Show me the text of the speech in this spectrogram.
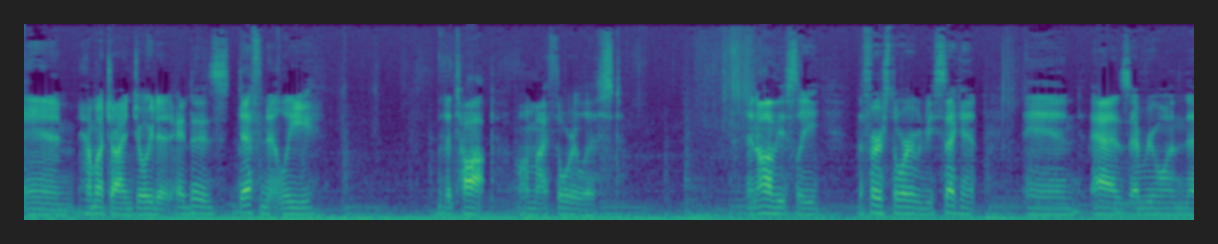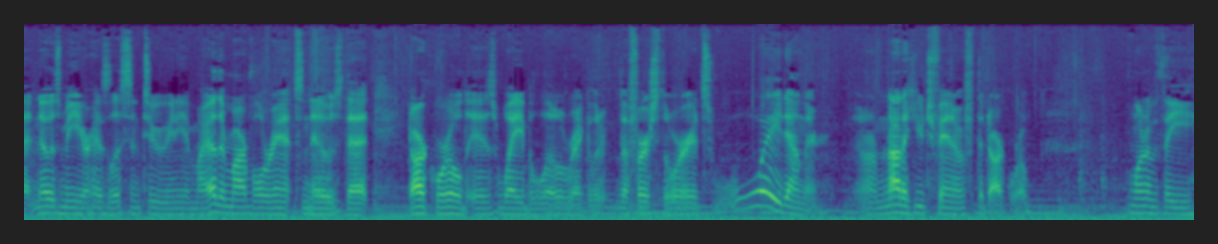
and how much I enjoyed it. It is definitely the top on my Thor list, and obviously the first Thor would be second. And as everyone that knows me or has listened to any of my other Marvel rants knows that Dark World is way below regular the first Thor. It's way down there. I'm not a huge fan of the Dark World. One of the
